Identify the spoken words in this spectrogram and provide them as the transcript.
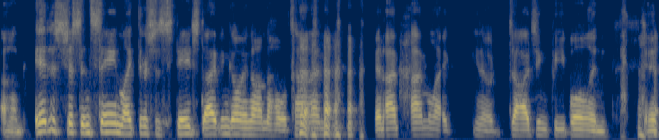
um, it is just insane. Like there's just stage diving going on the whole time and I'm I'm like you know dodging people. And and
